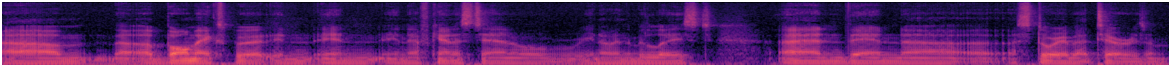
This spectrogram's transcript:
um, a bomb expert in, in, in Afghanistan or you know in the Middle East, and then uh, a story about terrorism.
